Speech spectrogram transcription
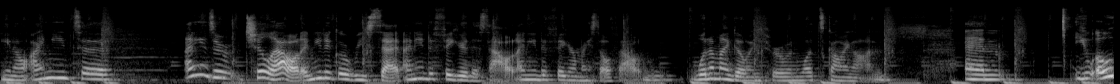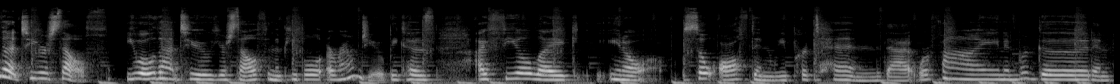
you know, I need to. I need to chill out. I need to go reset. I need to figure this out. I need to figure myself out. What am I going through and what's going on? And you owe that to yourself. You owe that to yourself and the people around you because I feel like, you know, so often we pretend that we're fine and we're good and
